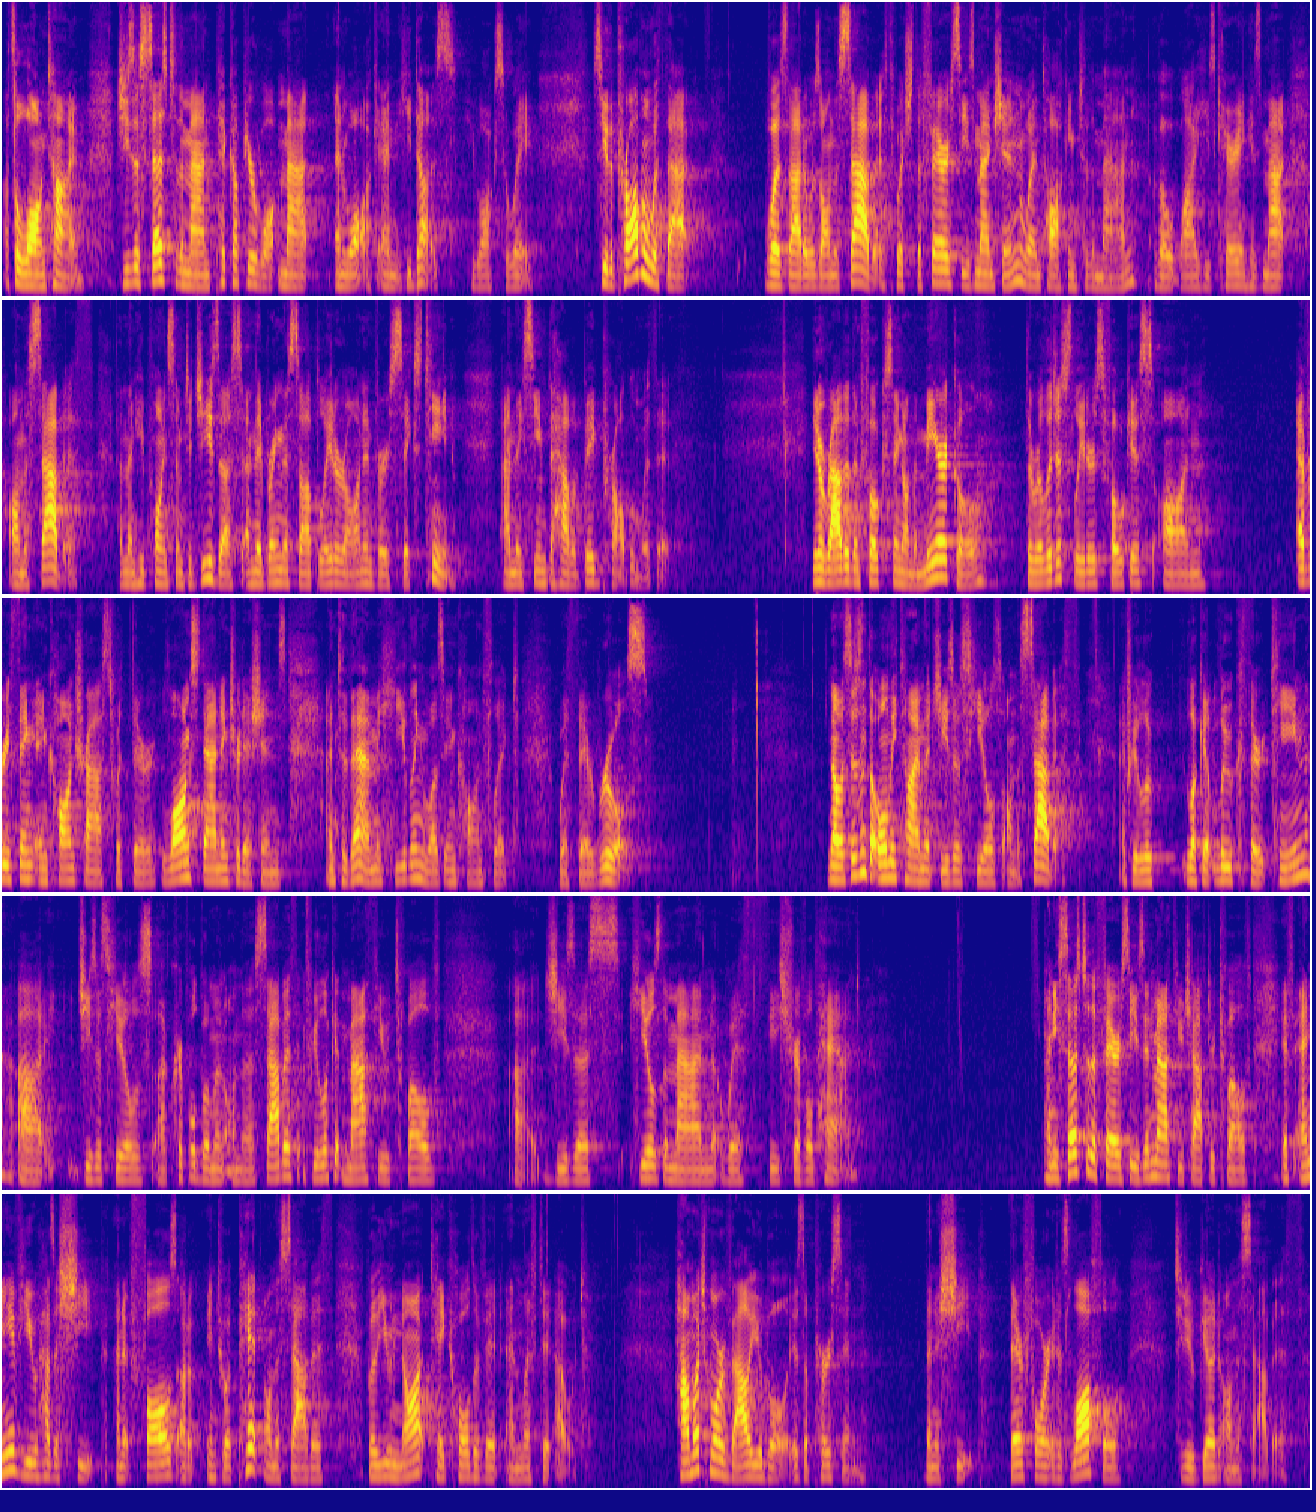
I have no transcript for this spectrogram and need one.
That's a long time. Jesus says to the man, Pick up your mat and walk, and he does. He walks away. See, the problem with that was that it was on the Sabbath, which the Pharisees mention when talking to the man about why he's carrying his mat on the Sabbath. And then he points them to Jesus, and they bring this up later on in verse 16 and they seem to have a big problem with it. You know, rather than focusing on the miracle, the religious leaders focus on everything in contrast with their long standing traditions, and to them, healing was in conflict with their rules. Now, this isn't the only time that Jesus heals on the Sabbath. If we look, look at Luke 13, uh, Jesus heals a crippled woman on the Sabbath. If we look at Matthew 12, uh, Jesus heals the man with the shriveled hand. And he says to the Pharisees in Matthew chapter 12 If any of you has a sheep and it falls of, into a pit on the Sabbath, will you not take hold of it and lift it out? How much more valuable is a person than a sheep? Therefore, it is lawful to do good on the Sabbath.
